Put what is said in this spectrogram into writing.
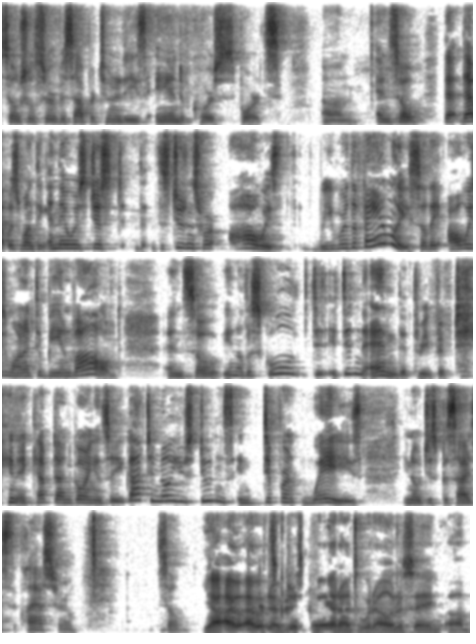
social service opportunities, and of course, sports. Um, and so that that was one thing. And there was just the students were always we were the family, so they always wanted to be involved. And so you know the school it didn't end at three fifteen; it kept on going. And so you got to know your students in different ways, you know, just besides the classroom. So yeah, I, I would just add on to what Ellen was saying. Um,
